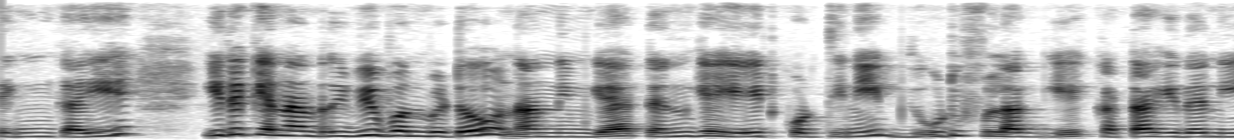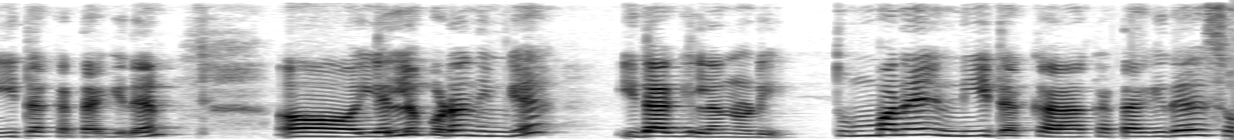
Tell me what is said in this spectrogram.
ತೆಂಗಿನಕಾಯಿ. ಇದಕ್ಕೆ ನಾನು ರಿವ್ಯೂ ಬಂದುಬಿಟ್ಟು ನಾನು ನಿಮಗೆ ಟೆನ್ಗೆ ಏಯ್ಟ್ ಕೊಡ್ತೀನಿ. ಬ್ಯೂಟಿಫುಲ್ಲಾಗಿ ಕಟ್ಟಾಗಿದೆ ನೀಟಾಗಿ ಕಟ್ಟಾಗಿದೆ ಎಲ್ಲೂ ಕೂಡ ನಿಮಗೆ ಇದಾಗಿಲ್ಲ ನೋಡಿ. ತುಂಬಾ ನೀಟಾಗಿ ಕಟ್ಟಾಗಿದೆ ಸೊ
